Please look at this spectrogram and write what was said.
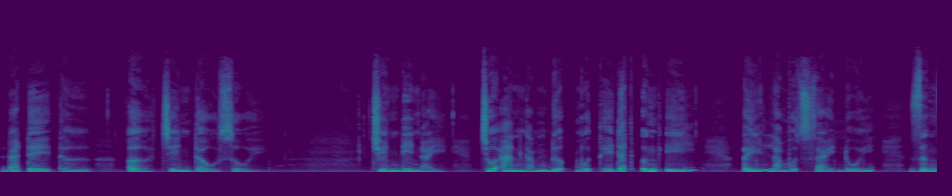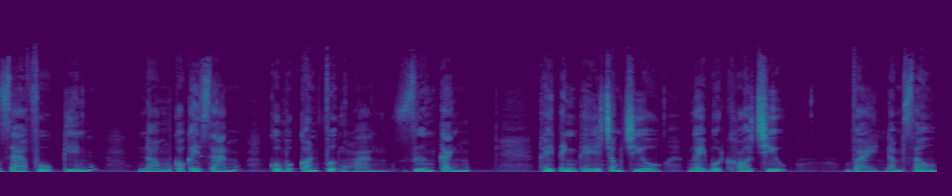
đã đề thơ ở trên đầu rồi. Chuyến đi này, chú An ngắm được một thế đất ưng ý, ấy là một dải núi, rừng già phủ kín, nòm có cây dáng của một con phượng hoàng dương cánh. Thấy tình thế trong chiều ngày một khó chịu, Vài năm sau,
